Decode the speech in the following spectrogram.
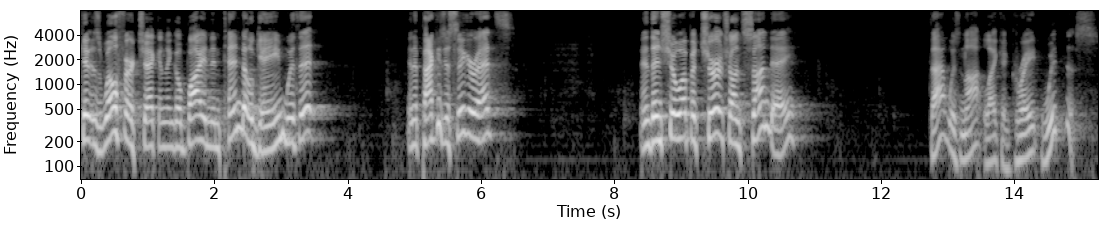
get his welfare check and then go buy a Nintendo game with it, and a package of cigarettes and then show up at church on Sunday, that was not like a great witness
